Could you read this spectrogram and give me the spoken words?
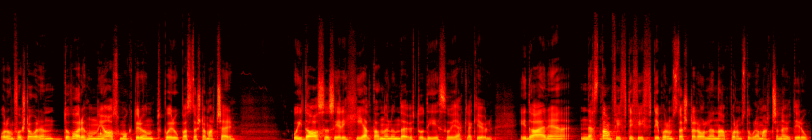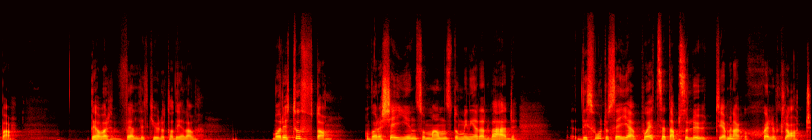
Och de första åren, då var det hon och jag som åkte runt på Europas största matcher. Och idag så ser det helt annorlunda ut och det är så jäkla kul. Idag är det nästan 50-50 på de största rollerna på de stora matcherna ute i Europa. Det har varit väldigt kul att ta del av. Var det tufft då? Att vara tjej i en så mansdominerad värld? Det är svårt att säga. På ett sätt absolut. Jag menar, självklart.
